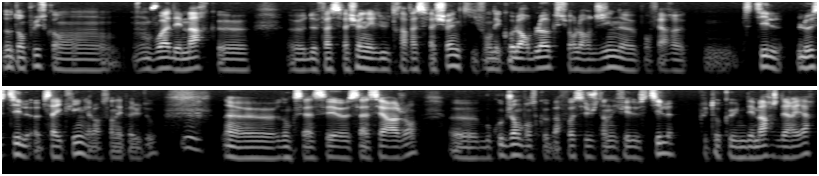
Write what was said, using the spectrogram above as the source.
D'autant plus quand on, voit des marques de fast fashion et d'ultra fast fashion qui font des color blocks sur leur jean pour faire style le style upcycling, alors que ça n'en est pas du tout. Mm. donc c'est assez, c'est assez rageant. beaucoup de gens pensent que parfois c'est juste un effet de style plutôt qu'une démarche derrière.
